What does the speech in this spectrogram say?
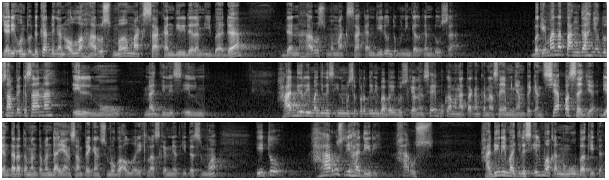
Jadi untuk dekat dengan Allah harus memaksakan diri dalam ibadah dan harus memaksakan diri untuk meninggalkan dosa. Bagaimana tanggahnya untuk sampai ke sana? Ilmu, majlis ilmu hadir di majelis ilmu seperti ini Bapak Ibu sekalian saya bukan mengatakan karena saya menyampaikan siapa saja di antara teman-teman dai yang sampaikan semoga Allah ikhlaskan niat kita semua itu harus dihadiri harus hadiri majelis ilmu akan mengubah kita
